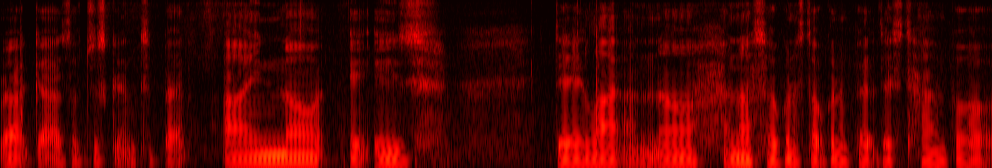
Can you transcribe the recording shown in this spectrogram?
Right, guys, I've just gotten to bed. I know it is daylight. I know, I know. So I'm gonna stop going to bed at this time, but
